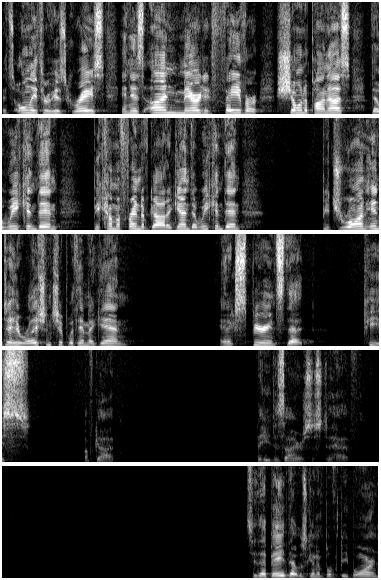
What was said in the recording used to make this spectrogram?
It's only through His grace and His unmerited favor shown upon us that we can then become a friend of God again, that we can then be drawn into His relationship with Him again and experience that peace of God that He desires us to have. See, that babe that was going to be born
